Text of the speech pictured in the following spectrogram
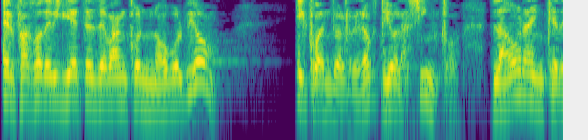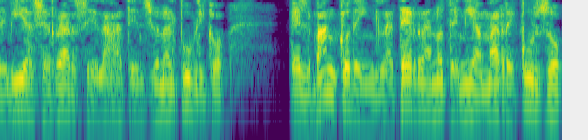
El fajo de billetes de banco no volvió, y cuando el reloj dio las cinco, la hora en que debía cerrarse la atención al público, el Banco de Inglaterra no tenía más recurso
